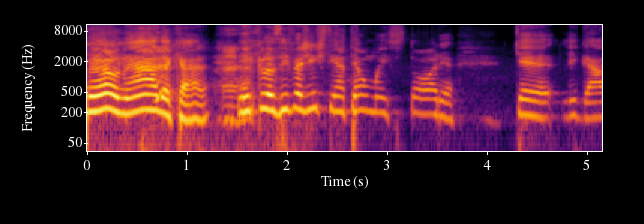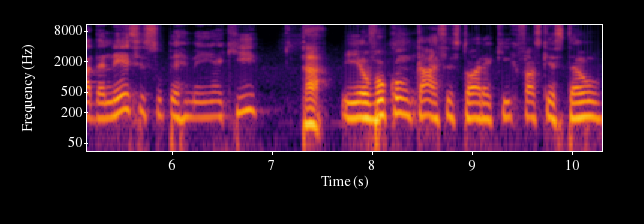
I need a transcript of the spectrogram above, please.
Não, nada, cara. Inclusive, a gente tem até uma história que é ligada nesse Superman aqui. Tá. E eu vou contar essa história aqui, que faço questão.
